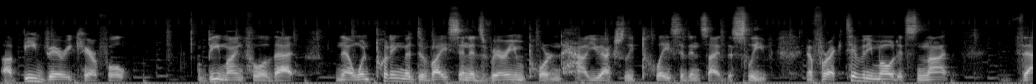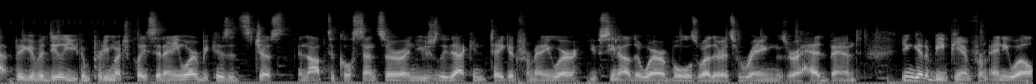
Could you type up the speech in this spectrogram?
uh, be very careful be mindful of that. Now, when putting the device in, it's very important how you actually place it inside the sleeve. Now, for activity mode, it's not that big of a deal. You can pretty much place it anywhere because it's just an optical sensor and usually that can take it from anywhere. You've seen other wearables, whether it's rings or a headband. You can get a BPM from anywhere,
